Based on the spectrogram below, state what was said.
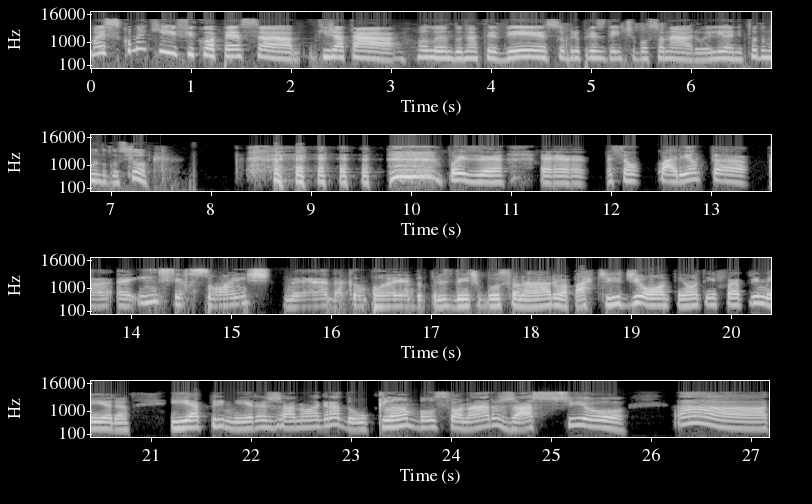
Mas como é que ficou a peça que já está rolando na TV sobre o presidente Bolsonaro? Eliane, todo mundo gostou? pois é, é, são 40 é, inserções né, da campanha do presidente Bolsonaro a partir de ontem. Ontem foi a primeira. E a primeira já não agradou. O clã Bolsonaro já chiou. Ah,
